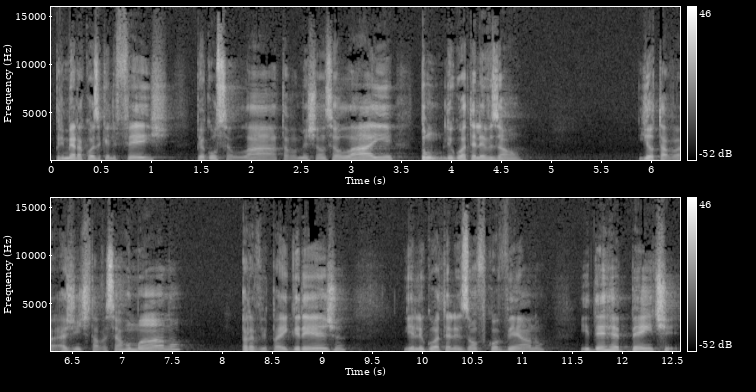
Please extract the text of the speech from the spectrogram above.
a primeira coisa que ele fez, pegou o celular, estava mexendo no celular e, pum, ligou a televisão. E eu tava, a gente estava se arrumando para vir para a igreja, e ele ligou a televisão, ficou vendo, e de repente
